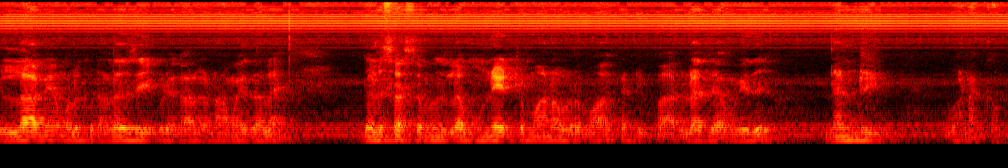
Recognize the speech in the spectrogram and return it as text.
எல்லாமே உங்களுக்கு நல்லது செய்யக்கூடிய காலகட்டம் அமைதால் தனுசாஸ்திரத்தில் முன்னேற்றமான வருடமாக கண்டிப்பாக ரெண்டாயிரத்தி அமையுது. நன்றி. வணக்கம்.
